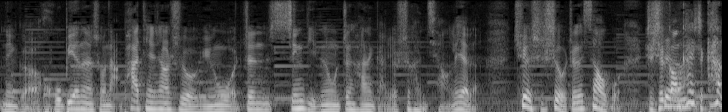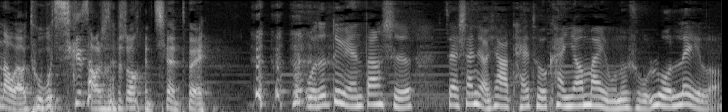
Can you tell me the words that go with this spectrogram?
那个湖边的时候，哪怕天上是有云，我真心底那种震撼的感觉是很强烈的，确实是有这个效果。只是是刚开始看到我要徒步七个小时的时候很劝退。我的队员当时在山脚下抬头看央麦勇的时候落泪了。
